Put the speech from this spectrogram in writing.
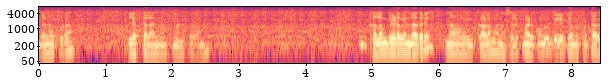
ಇದನ್ನು ಕೂಡ ಲೆಫ್ಟ್ ಅಲೈನ್ಮೆಂಟ್ ಮಾಡಿಕೊಳ್ಳೋಣ. ಕಲಂ ಬೇಡವೆಂದಾದರೆ ನಾವು ಈ ಕಾಲಮನ್ನು ಸೆಲೆಕ್ಟ್ ಮಾಡಿಕೊಂಡು ಡಿಲೀಟ್ ಎಂದು ಕೊಟ್ಟಾಗ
